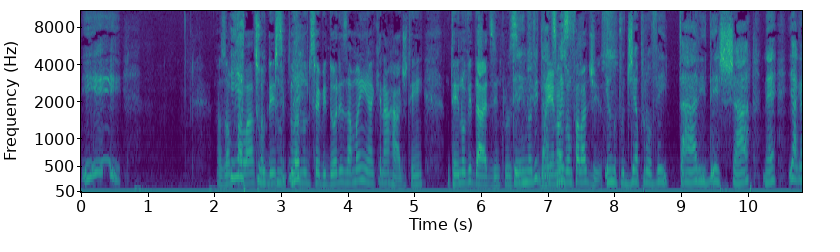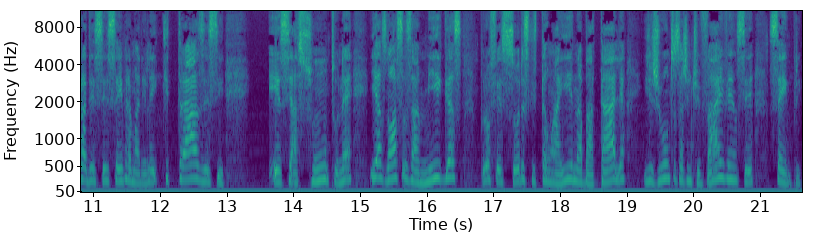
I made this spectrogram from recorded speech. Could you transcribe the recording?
E nós vamos e é falar é tudo, sobre esse plano né? dos servidores amanhã aqui na rádio. Tem, tem novidades, inclusive. Tem novidades. Amanhã nós vamos falar disso. Eu não podia aproveitar e deixar, né? E agradecer sempre a Marilei que traz esse, esse assunto, né? E as nossas amigas, professoras que estão aí na batalha e juntos a gente vai vencer sempre.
